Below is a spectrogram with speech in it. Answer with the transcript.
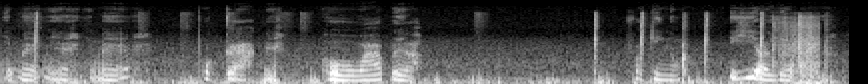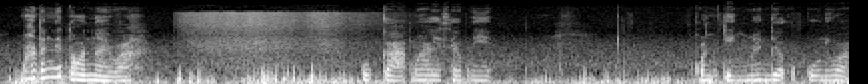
เอ๊ะแม่เอ๊ะแม่พวกกรากนะโหว้าร์ปลยเหรอ fucking น้องอ้เหี้ยแกมาตั้งแต่ตอนไหนวะ กูกากมากเลยเซิร์ฟนี้ คนจริงแม่งเยอะกว่ากูนี่หว่า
